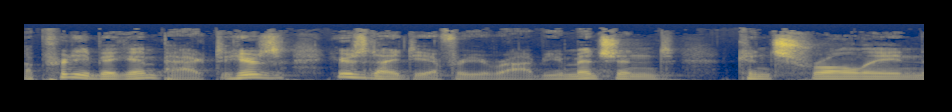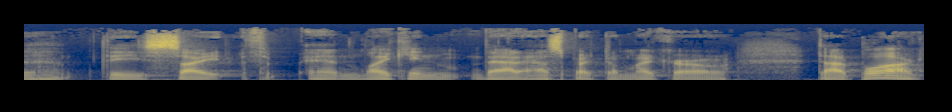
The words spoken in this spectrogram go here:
a pretty big impact. Here's here's an idea for you, Rob. You mentioned controlling the site th- and liking that aspect of micro.blog.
